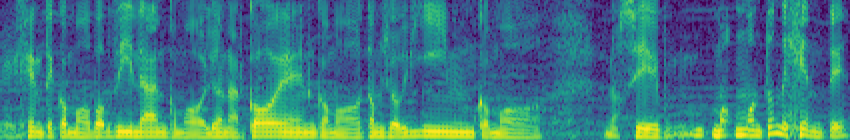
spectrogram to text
eh, gente como Bob Dylan, como Leonard Cohen, como Tom Jobim, como, no sé, mo- un montón de gente,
